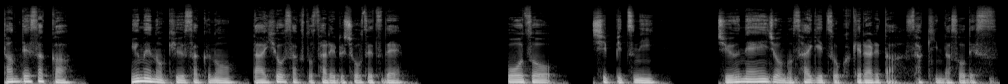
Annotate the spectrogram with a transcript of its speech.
探偵作家、夢の旧作の代表作とされる小説で、構造、執筆に10年以上の歳月をかけられた作品だそうです。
